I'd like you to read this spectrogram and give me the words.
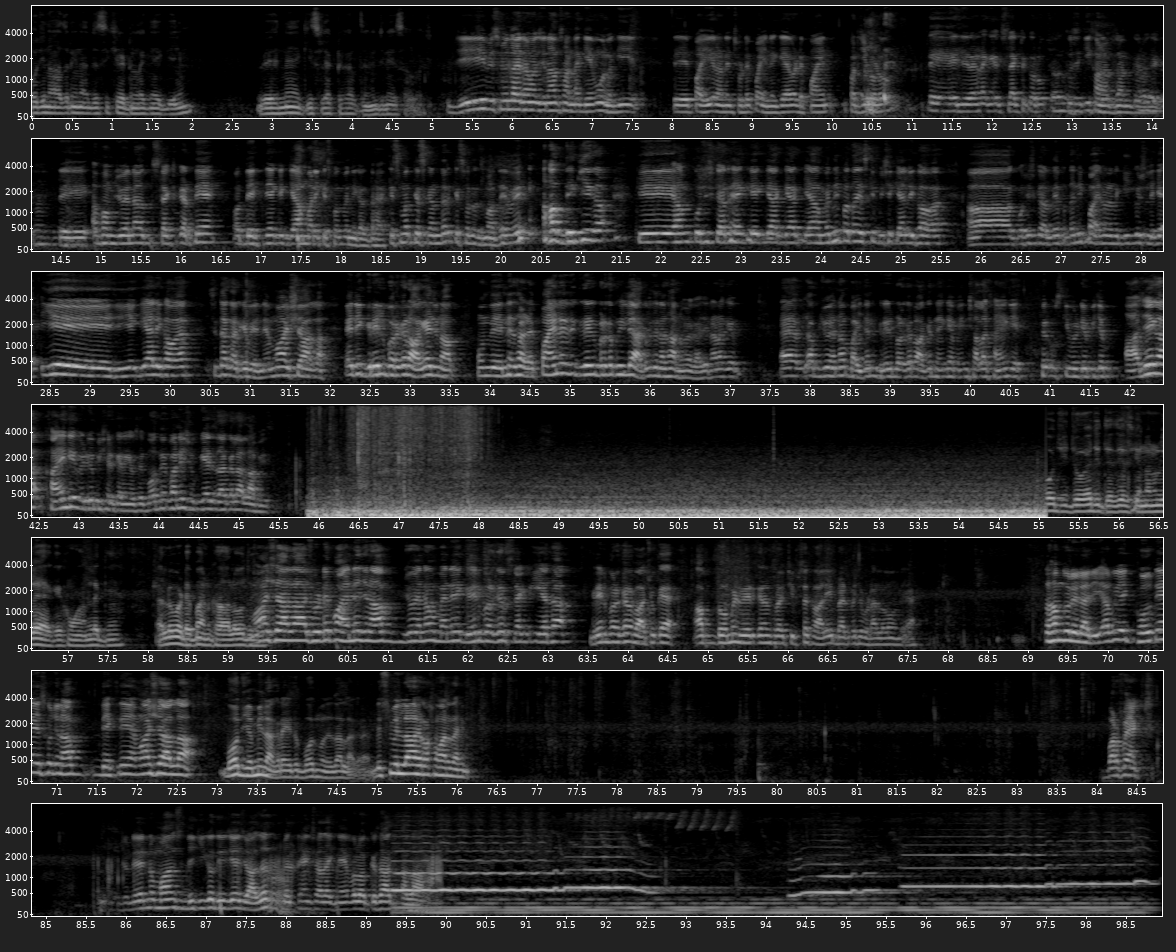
وہ جنادر کھیڈن لگے گیم۔ کہ سلیکٹ کرتے ہیں جن جیسم لائبا جناب ساڈا گیم ہوگی ہوا نے چھوٹے بھائی نے گیا وا پرچی ملو سلیکٹ کرو۔ ਨਾ ਕਿ ਸਿਲੈਕਟ ਕਰੋ پسند کرو گے۔ اب ہم جو ہے نا سلیکٹ کرتے ہیں اور دیکھتے ہیں کہ کیا ہماری قسمت میں نکلتا ہے۔ قسمت کس کے اندر؟ قسمت نظماتے ہوئے۔ آپ ਆਪ گا کہ ہم کوشش کر رہے ہیں کہ کیا کیا کیا ہمیں نہیں پتہ اس کے پیچھے کیا لکھا ہوا ہے۔ کوشش کر رہے ہیں پتہ نہیں بھائی نے کی کچھ لکھا یہ جی یہ کیا لکھا ہوا ہے؟ سیدھا کر کے بھیجنا ماشاء اللہ یہ جی گرل برگر آ گیا جناب۔ ہوں دیکھنے سارے پائن گرل برگر تھی لیا کے دینا سانوں ہے جنہوں جی، نے کہ اب جو ہے نا بھائی جان گریل برگر آ کے دیں گے ہم انشاءاللہ کھائیں گے۔ پھر اس کی ویڈیو بھی جب آ جائے گا، کھائیں گے، ویڈیو بھی شیئر کریں گے اسے۔ بہت مہربانی، شکریہ، جزاک اللہ اللہ حافظ۔ ਉਹ ਜੀ ਜੋ ਹੈ ਜਿੱਤੇ ਸੀ ਅਸੀਂ ਇਹਨਾਂ ਨੂੰ ਲੈ ਕੇ ਖਵਾਉਣ ہیلو بڑے بہن کھا لو ماشاء اللہ چھوٹے بھائی نے جناب جو ہے نا، وہ میں نے گریل برگر سلیکٹ کیا تھا۔ گریل برگر اب آ چکا ہے۔ اب دو منٹ ویٹ کریں، تھوڑا چپس کھا لی، بریڈ پہ بڑا لو ہو گیا الحمد للہ جی اب یہ کھولتے ہیں، اس کو جناب دیکھتے ہیں۔ ماشاءاللہ، بہت یمی لگ رہا ہے، یہ تو بہت مزیدار لگ رہا ہے۔ بسم اللہ الرحمن الرحیم۔ پرفیکٹ جنید نعمان صدیقی کو دیجیے اجازت، ملتے ہیں انشاءاللہ ایک نئے بلاگ کے ساتھ، اللہ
